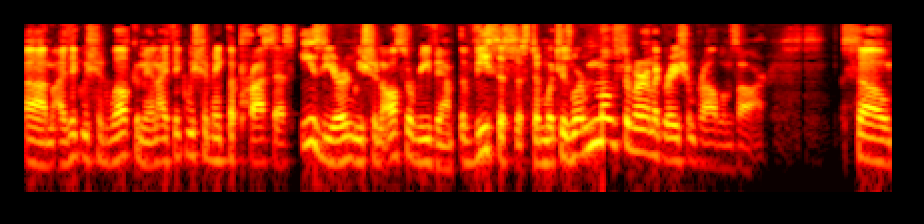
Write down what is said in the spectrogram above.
Um, I think we should welcome in. I think we should make the process easier, and we should also revamp the visa system, which is where most of our immigration problems are. So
